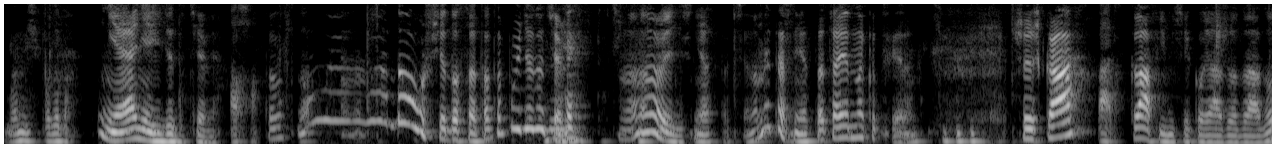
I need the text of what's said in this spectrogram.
bo mi się podoba. Nie, nie idzie do ciebie. Aha. To no, no, dołóż się do seta, to pójdzie do ciebie. Nie stać. No widzisz, nie stać się. No mnie też nie stać, a jednak otwieram. Szyszka. Patrz. Klafi mi się kojarzy od razu.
